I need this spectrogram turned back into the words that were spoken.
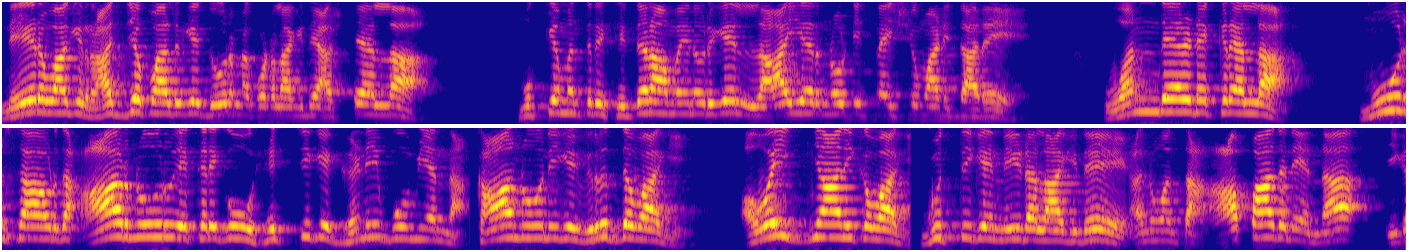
ನೇರವಾಗಿ ರಾಜ್ಯಪಾಲರಿಗೆ ದೂರನ್ನು ಕೊಡಲಾಗಿದೆ ಅಷ್ಟೇ ಅಲ್ಲ, ಮುಖ್ಯಮಂತ್ರಿ ಸಿದ್ದರಾಮಯ್ಯನವರಿಗೆ ಲಾಯರ್ ನೋಟಿಸ್ನ ಇಶ್ಯೂ ಮಾಡಿದ್ದಾರೆ. ಒಂದೆರಡು ಎಕರೆ ಅಲ್ಲ, ಮೂರ್ ಸಾವಿರದ ಆರ್ನೂರು ಎಕರೆಗೂ ಹೆಚ್ಚಿಗೆ ಗಣಿ ಭೂಮಿಯನ್ನ ಕಾನೂನಿಗೆ ವಿರುದ್ಧವಾಗಿ ಅವೈಜ್ಞಾನಿಕವಾಗಿ ಗುತ್ತಿಗೆ ನೀಡಲಾಗಿದೆ ಅನ್ನುವಂತ ಆಪಾದನೆಯನ್ನ ಈಗ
